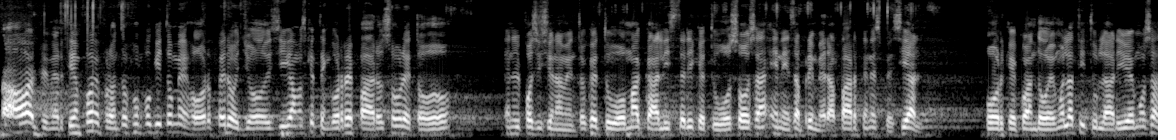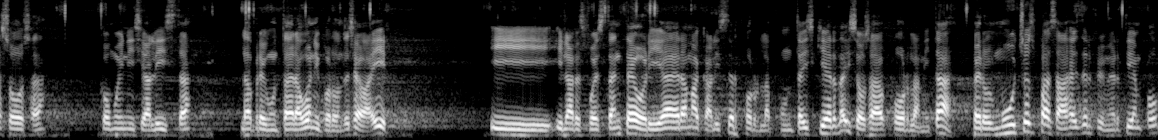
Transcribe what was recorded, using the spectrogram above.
No, el primer tiempo de pronto fue un poquito mejor, pero yo digamos que tengo reparos sobre todo en el posicionamiento que tuvo McAllister y que tuvo Sosa en esa primera parte en especial. Porque cuando vemos la titular y vemos a Sosa como inicialista, la pregunta era, bueno, ¿y por dónde se va a ir? Y, y, la respuesta en teoría era McAllister por la punta izquierda y Sosa por la mitad. Pero muchos pasajes del primer tiempo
